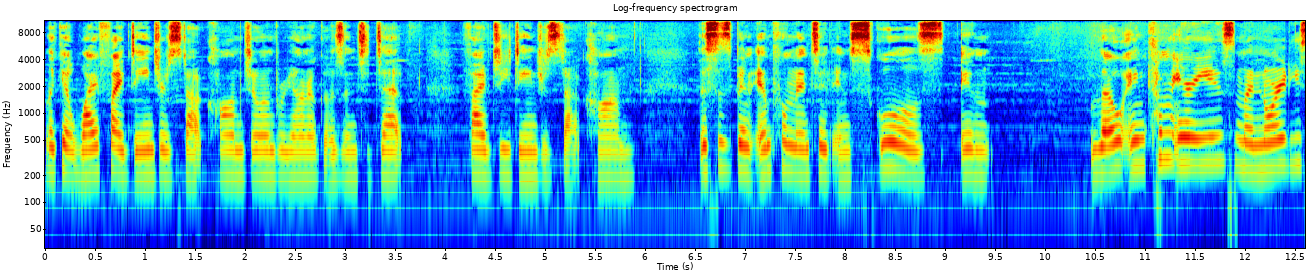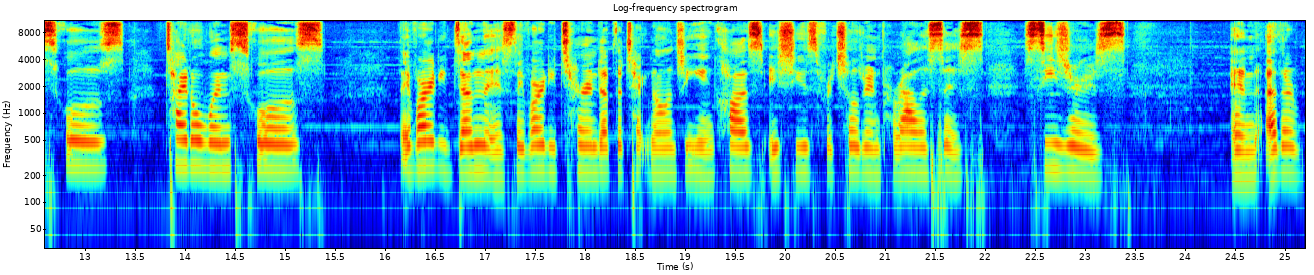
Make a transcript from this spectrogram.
Look at WiFiDangers.com. Joe Imbriano goes into depth. 5GDangers.com. This has been implemented in schools in low income areas, minority schools, Title I schools. They've already done this. They've already turned up the technology and caused issues for children paralysis, seizures, and other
